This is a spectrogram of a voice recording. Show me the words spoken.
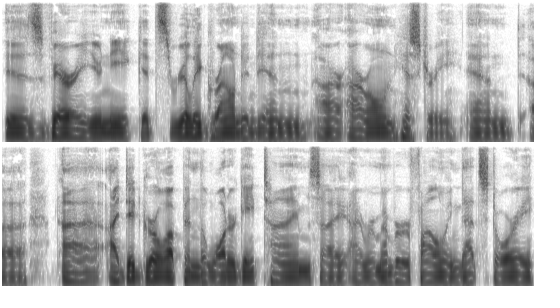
is very unique. It's really grounded in our, our own history. And uh, uh, I did grow up in the Watergate times. I, I remember following that story.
